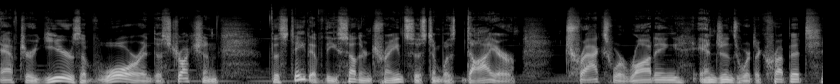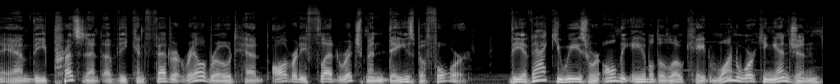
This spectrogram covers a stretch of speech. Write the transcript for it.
after years of war and destruction, the state of the Southern train system was dire. Tracks were rotting, engines were decrepit, and the president of the Confederate Railroad had already fled Richmond days before. The evacuees were only able to locate one working engine,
